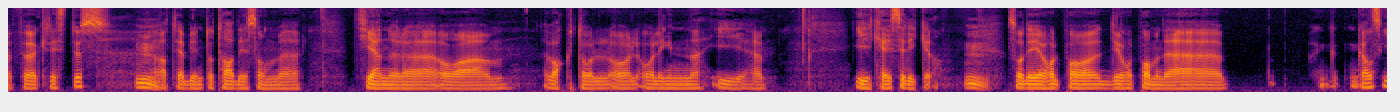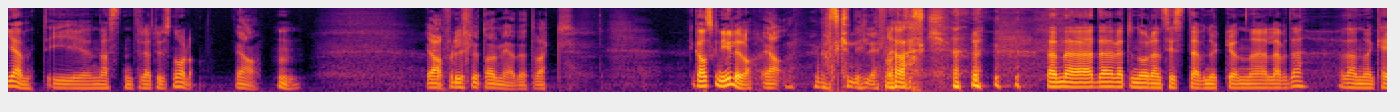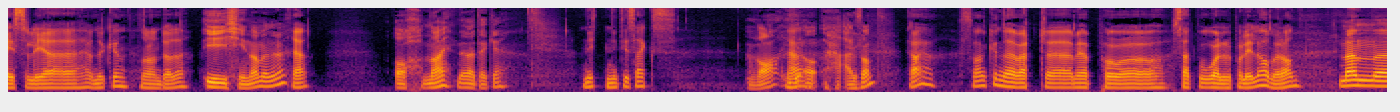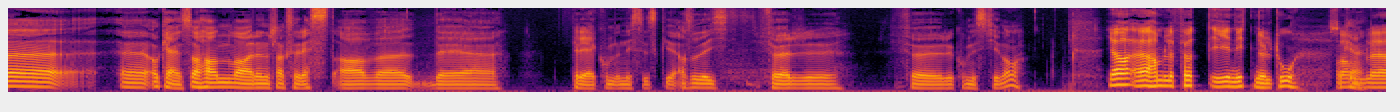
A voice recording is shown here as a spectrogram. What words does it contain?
før Kristus. Mm. At de har begynt å ta de som tjenere og um, vakthold og, og lignende i, i keiserriket. Mm. Så de holdt på, de holdt på med det ganske jevnt i nesten 3000 år, da. Ja. Mm. ja, for de slutta jo med det etter hvert. Ganske nylig, da. Ja, ganske nylig, Ja. faktisk. Den, eh, det vet du når den siste evnukken eh, levde? Den keiserlige evnukken, når han døde? I Kina, mener du? Ja. Åh, nei, det vet jeg ikke. 1996. Hva? Ja. Er det sant? Ja, ja. Så han kunne vært eh, med på sett på OL på Lillehammer, han. Men eh, eh, OK, så han var en slags rest av det prekommunistiske Altså det, før, før kommunist-Kina, da. Ja, han ble født i 1902, Så, okay. ble,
